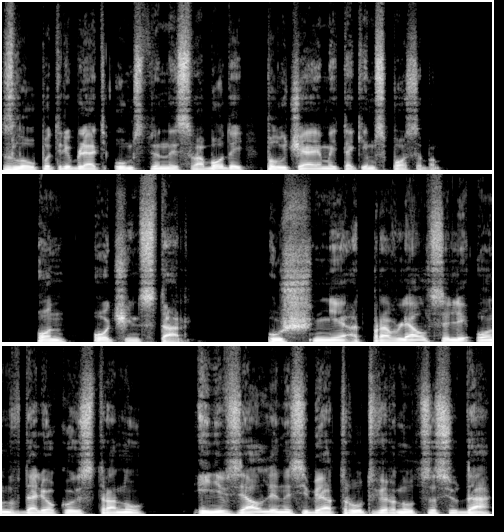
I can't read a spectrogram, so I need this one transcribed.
злоупотреблять умственной свободой, получаемой таким способом. Он очень стар. Уж не отправлялся ли он в далекую страну и не взял ли на себя труд вернуться сюда,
